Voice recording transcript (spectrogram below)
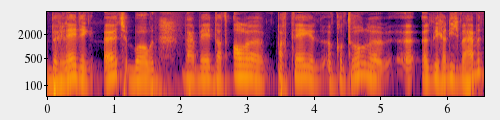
begeleiding uitbouwen, waarbij dat alle partijen een controle, een mechanisme hebben,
